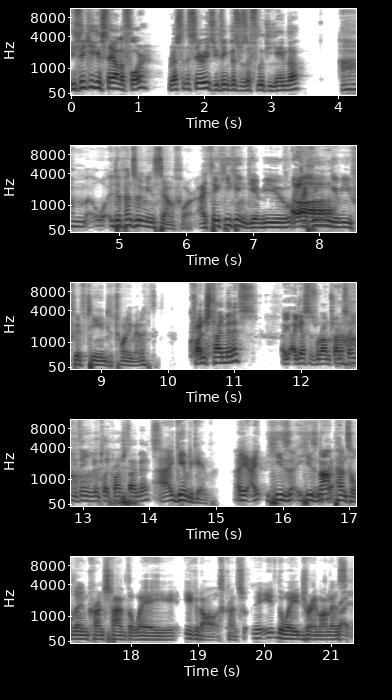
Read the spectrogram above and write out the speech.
You think he can stay on the floor rest of the series? You think this was a fluky game though? Um, it depends what it means stay on the floor. I think he can give you. Uh, I think he can uh. give you fifteen to twenty minutes. Crunch time minutes. I, I, guess is what I'm trying to say. You think he can play crunch time minutes? Uh, game to game. I, I, he's he's not okay. penciled in crunch time the way Iguodala is crunch the way Draymond is. Right,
